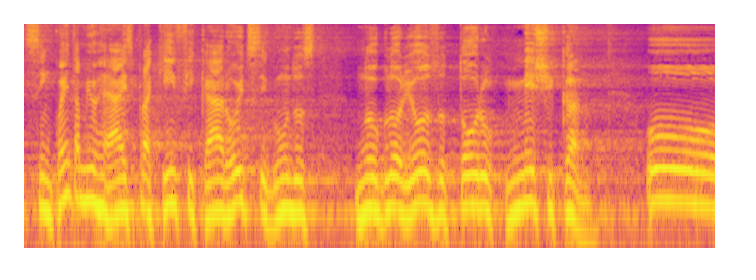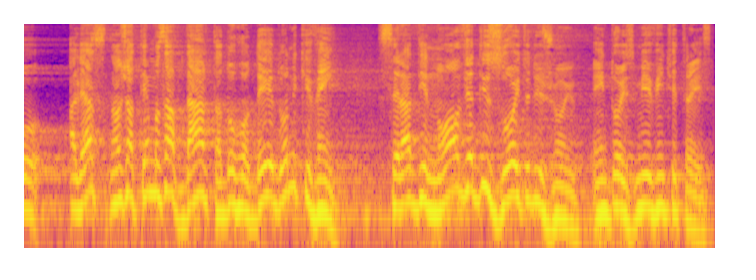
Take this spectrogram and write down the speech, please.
50 mil reais para quem ficar oito segundos no glorioso touro mexicano. O, aliás, nós já temos a data do rodeio do ano que vem. Será de 9 a 18 de junho, em 2023.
